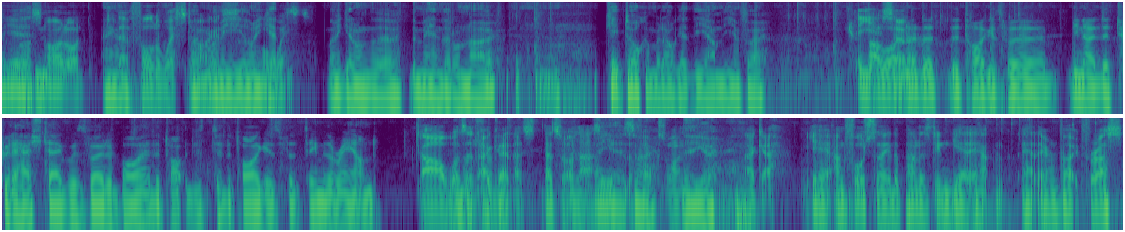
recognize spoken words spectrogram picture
Oh, yeah. last night, or did Hang on. that fall to West Let, Tigers? let me let me get West? let me get on the the man that'll know. Keep talking, but I'll get the um the info. Yeah, oh, well, so- I know the, the Tigers were, you know, the Twitter hashtag was voted by the to the Tigers for the team of the round. oh, was I'm it? sure okay, that's that's what I was Oh asking yeah, for the so Fox one. there you go. Okay. Yeah, unfortunately, the punters didn't get out, out there and vote for us.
